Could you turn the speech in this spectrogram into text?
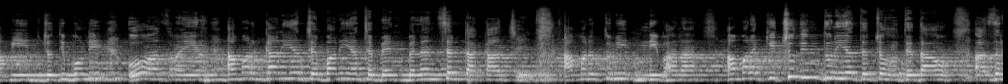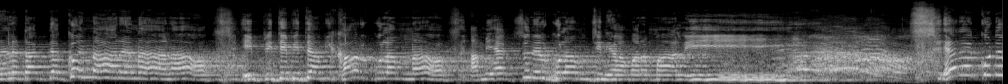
আমি যদি বলি, ও আজরাইল, আমার গাড়ি আছে, বাড়ি আছে ব্যাংক ব্যালেন্সের টাকা আছে, আমার তুমি নিভানা আমার কিছুদিন দুনিয়াতে চলতে দাও। আজরাইলে ডাক কই না রে, না না, এই পৃথিবীতে আমি খাওয়ার গোলাম না, আমি একজনের গোলাম যিনি আমার মালিক। এরে কোটি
